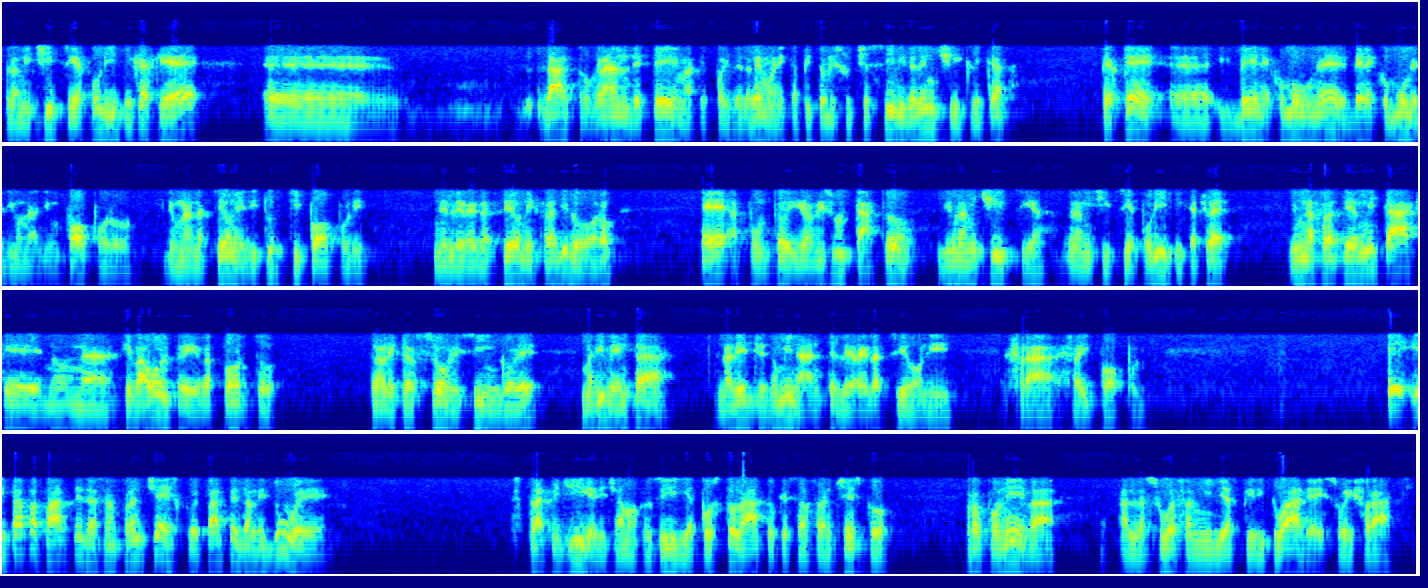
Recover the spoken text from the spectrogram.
quell'amicizia politica che è eh, l'altro grande tema che poi vedremo nei capitoli successivi dell'enciclica, perché eh, il bene comune, il bene comune di, una, di un popolo, di una nazione, di tutti i popoli nelle relazioni fra di loro, è appunto il risultato di un'amicizia, un'amicizia politica, cioè di una fraternità che, non, che va oltre il rapporto tra le persone singole, ma diventa la legge dominante le relazioni fra, fra i popoli. E il Papa parte da San Francesco e parte dalle due strategie, diciamo così, di apostolato che San Francesco proponeva alla sua famiglia spirituale, ai suoi frati,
